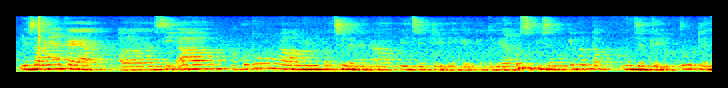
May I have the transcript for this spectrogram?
misalnya kayak eh, si A aku tuh ngalamin perjalanan A B C D E kayak gitu ya. Aku sebisa mungkin tetap menjaga itu dan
